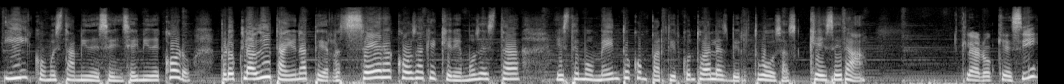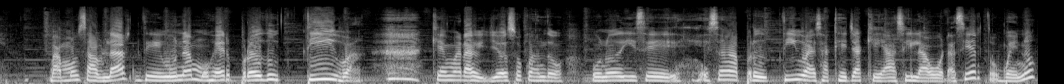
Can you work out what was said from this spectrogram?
y cómo está mi decencia y mi decoro. Pero Claudita, hay una tercera cosa que queremos esta, este momento compartir con todas las virtuosas. ¿Qué será? Claro que sí. Vamos a hablar de una mujer productiva. Qué maravilloso cuando uno dice, esa productiva es aquella que hace y labora, ¿cierto? Bueno,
